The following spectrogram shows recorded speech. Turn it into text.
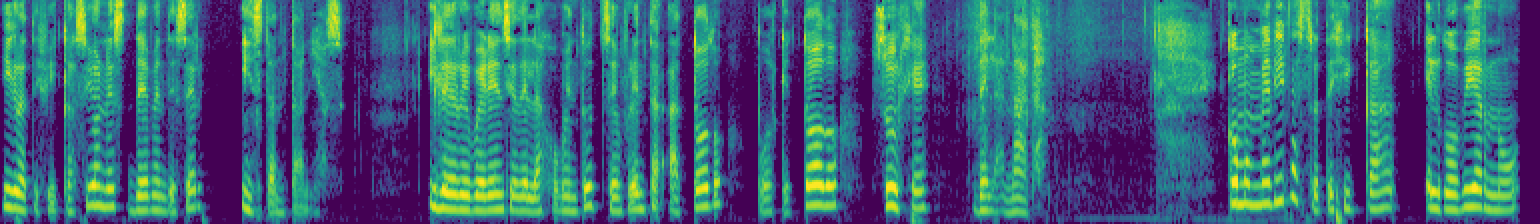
y gratificaciones deben de ser instantáneas. Y la irreverencia de la juventud se enfrenta a todo porque todo surge de la nada. Como medida estratégica, el gobierno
